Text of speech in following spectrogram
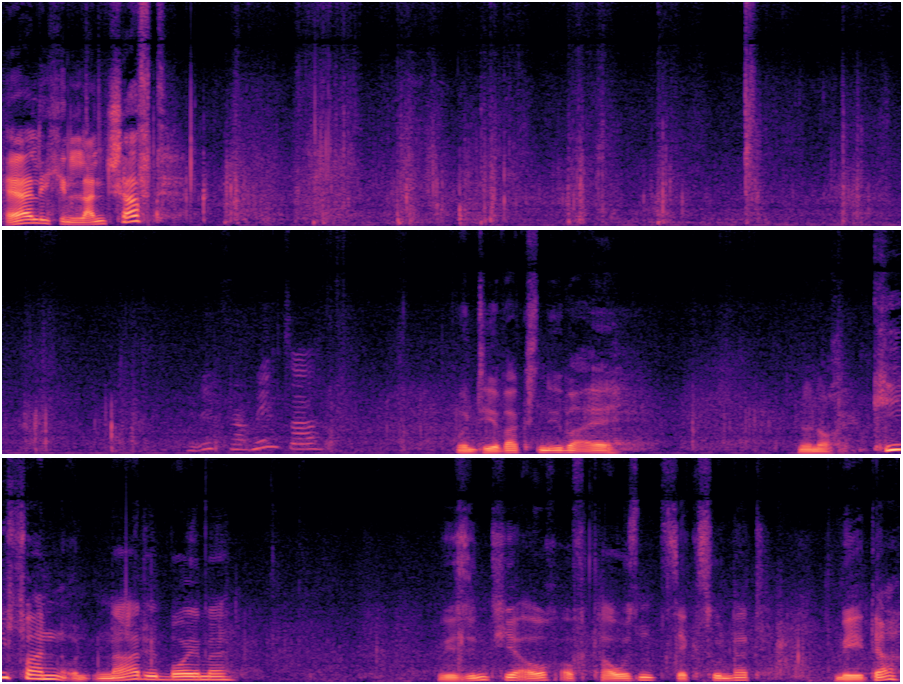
herrlichen Landschaft. Und hier wachsen überall nur noch Kiefern und Nadelbäume. Wir sind hier auch auf 1600 Meter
